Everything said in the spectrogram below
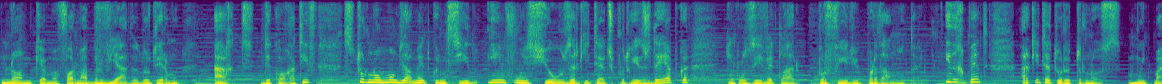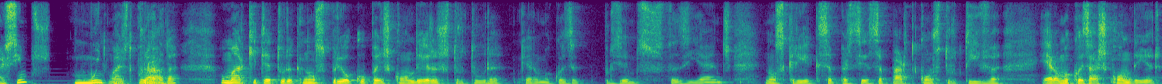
nome que é uma forma abreviada do termo arte decoratif, se tornou mundialmente conhecido e influenciou os arquitetos portugueses da época, inclusive, é claro, Porfírio Pardal Monteiro. E de repente, a arquitetura tornou-se muito mais simples, muito mais depurada. Uma arquitetura que não se preocupa em esconder a estrutura, que era uma coisa que, por exemplo, se fazia antes, não se queria que se aparecesse a parte construtiva, era uma coisa a esconder.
